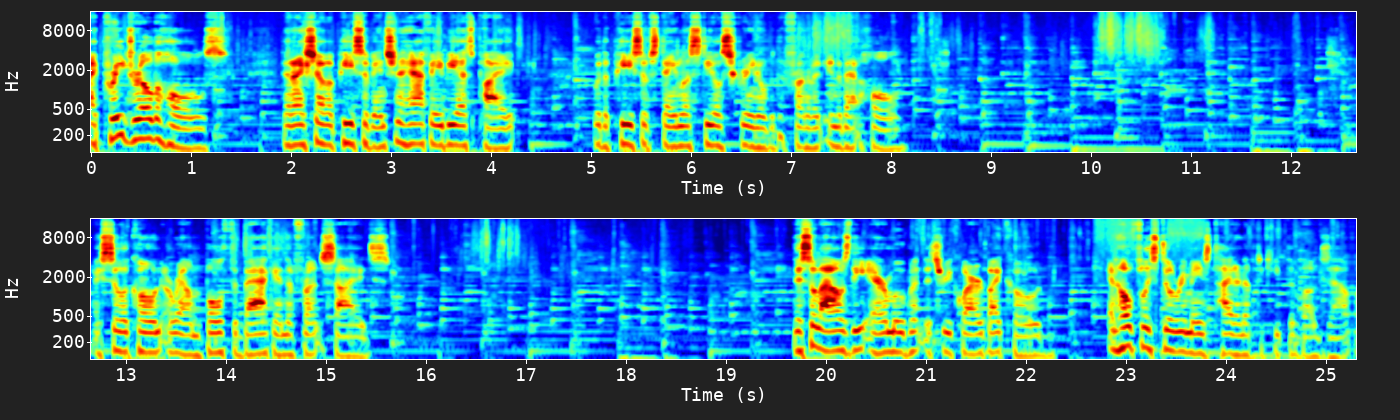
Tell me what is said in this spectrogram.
I pre-drill the holes, then I shove a piece of inch and a half ABS pipe with a piece of stainless steel screen over the front of it into that hole. Silicone around both the back and the front sides. This allows the air movement that's required by code and hopefully still remains tight enough to keep the bugs out.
